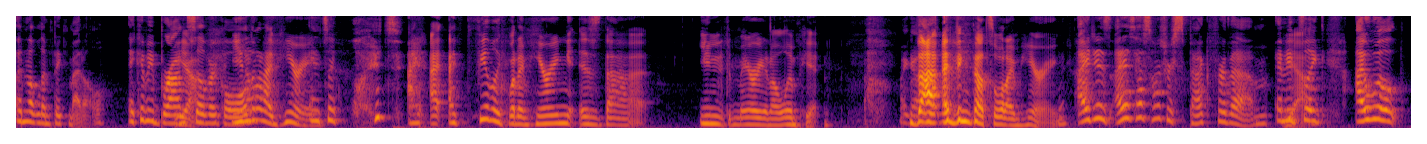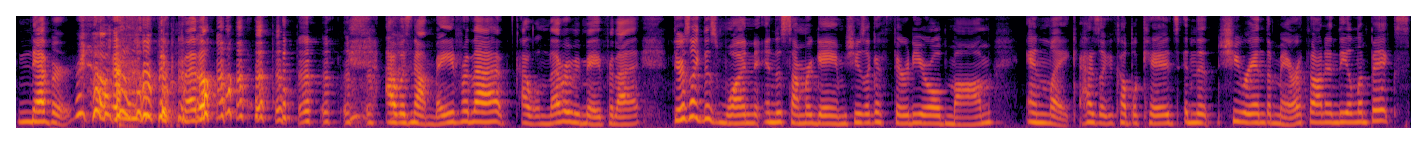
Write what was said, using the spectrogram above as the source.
an Olympic medal. It could be bronze, Yeah. silver, gold. You know what I'm hearing? And it's like what? I, I I feel like what I'm hearing is that you need to marry an Olympian. My God. That I think that's what I'm hearing. I just I just have so much respect for them, and it's Yeah. like I will never have an Olympic medal. I was not made for that. I will never be made for that. There's like this one in the summer game. She's like a 30 year old mom and like has like a couple kids, and that she ran the marathon in the Olympics.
